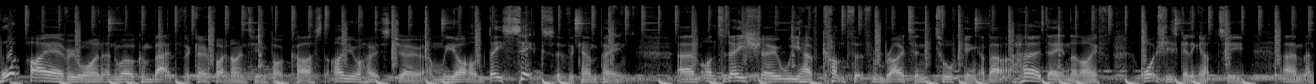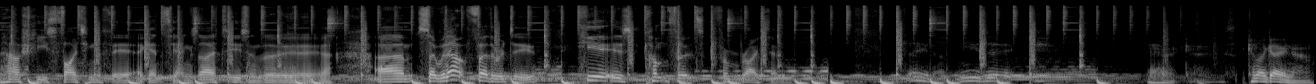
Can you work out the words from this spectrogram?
what? Hi, everyone, and welcome back to the Co-Fight 19 podcast. I'm your host, Joe, and we are on day six of the campaign. Um, on today's show, we have Comfort from Brighton talking about her day in the life, what she's getting up to, um, and how she's fighting the fear against the anxieties and the. Um, so, without further ado, here is Comfort from Brighton. Music. There it goes. Can I go now?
